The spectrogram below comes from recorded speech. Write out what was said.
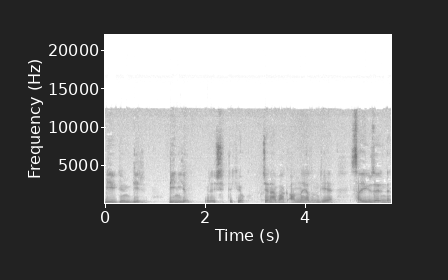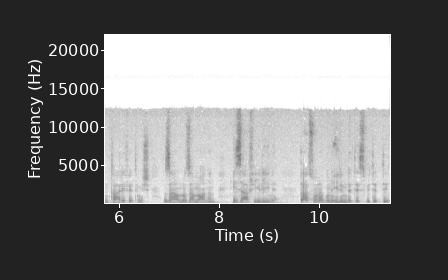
bir gün bir bin yıl böyle eşitlik yok. Cenab-ı Hak anlayalım diye sayı üzerinden tarif etmiş zamı zamanın izafiliğini. Daha sonra bunu ilim de tespit etti.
